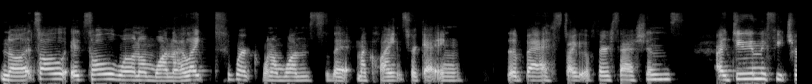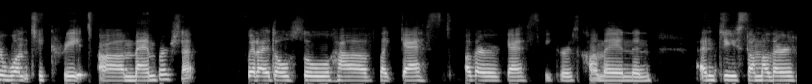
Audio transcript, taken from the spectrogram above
No, it's all it's all one on one. I like to work one on one so that my clients are getting the best out of their sessions. I do in the future want to create a membership where I'd also have like guest other guest speakers come in and and do some other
